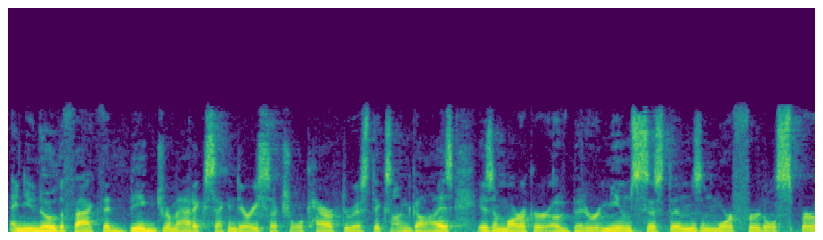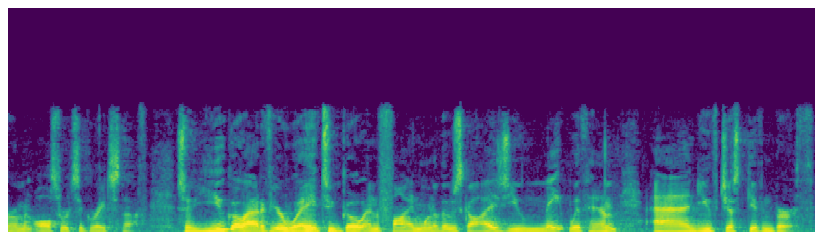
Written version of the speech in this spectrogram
and you know the fact that big dramatic secondary sexual characteristics on guys is a marker of better immune systems and more fertile sperm and all sorts of great stuff. So you go out of your way to go and find one of those guys, you mate with him, and you've just given birth.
